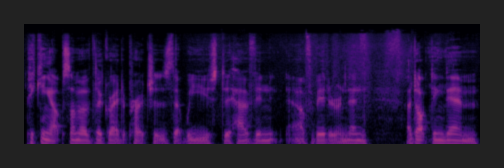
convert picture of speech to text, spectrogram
picking up some of the great approaches that we used to have in Alpha Beta and then adopting them.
